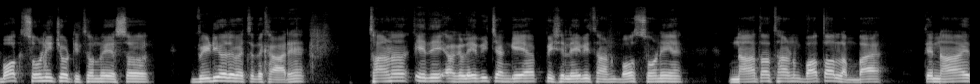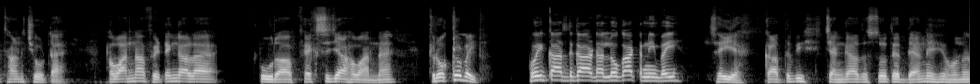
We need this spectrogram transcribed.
ਬਹੁਤ ਸੋਹਣੀ ਝੋਟੀ ਤੁਹਾਨੂੰ ਇਸ ਵੀਡੀਓ ਦੇ ਵਿੱਚ ਦਿਖਾ ਰਿਹਾ। ਥਣ ਇਹਦੇ ਅਗਲੇ ਵੀ ਚੰਗੇ ਆ ਪਿਛਲੇ ਵੀ ਥਣ ਬਹੁਤ ਸੋਹਣੇ ਆ। ਨਾ ਤਾਂ ਥਣ ਬਹੁਤਾ ਲੰਬਾ ਹੈ ਤੇ ਨਾ ਇਹ ਥਣ ਛੋਟਾ ਹੈ। ਹਵਾਨਾ ਫਿਟਿੰਗ ਵਾਲਾ ਹੈ ਪੂਰਾ ਫਿਕਸ ਜਿਹਾ ਹਵਾਨਾ ਹੈ। ਫਿਰ ਓਕੇ ਬਾਈ। ਕੋਈ ਕੱਦ ਕਾਠ ਹੱਲੋ ਘੱਟ ਨਹੀਂ ਬਾਈ। ਸਹੀ ਹੈ ਕੱਦ ਵੀ ਚੰਗਾ ਦੱਸੋ ਤੇ ਦਿਨ ਇਹ ਹੁਣ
